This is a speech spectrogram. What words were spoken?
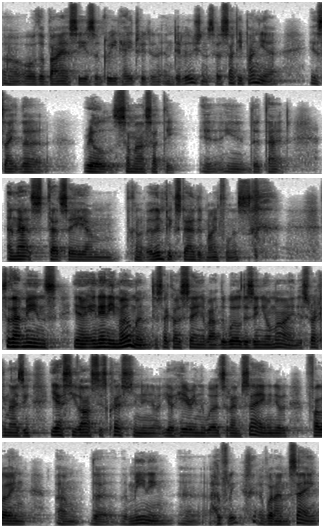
uh, or the biases of greed, hatred, and, and, delusion. So satipanya is like the real samasati. You know, that, that, and that's that's a um, kind of Olympic standard mindfulness. So that means, you know, in any moment, just like I was saying about the world is in your mind, it's recognizing, yes, you've asked this question, you know, you're hearing the words that I'm saying, and you're following um, the, the meaning, uh, hopefully, of what I'm saying.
